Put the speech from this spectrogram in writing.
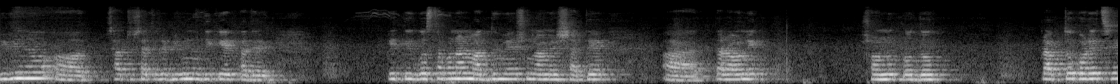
বিভিন্ন ছাত্রছাত্রীরা বিভিন্ন দিকে তাদের কৃতি উপস্থাপনার মাধ্যমে সুনামের সাথে তারা অনেক স্বর্ণপদক প্রাপ্ত করেছে।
